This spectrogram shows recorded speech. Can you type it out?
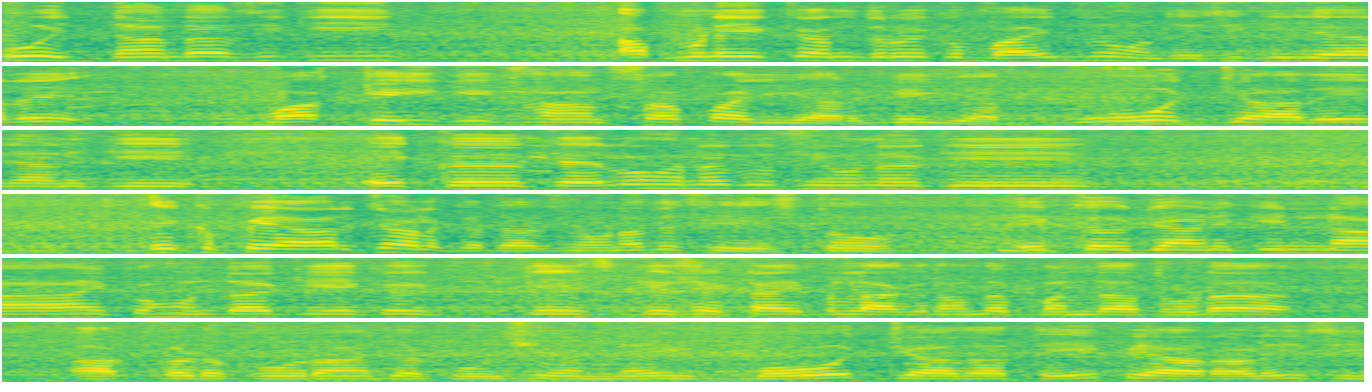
ਉਹ ਇਦਾਂ ਦਾ ਸੀ ਕਿ ਆਪਣੇ ਇੱਕ ਅੰਦਰੋਂ ਇੱਕ ਵਾਈਬਸ ਆਉਂਦੇ ਸੀ ਕਿ ਯਾਰ ਵਾਕਈ ਕੀ ਖਾਨ ਸਾਹਿਬ ਭਾਜੀ ਵਰਗੇ ਹੀ ਆ, ਬਹੁਤ ਜ਼ਿਆਦਾ ਜਾਣੀ ਕਿ ਇੱਕ ਕਹਿ ਲਓ ਹਨਾ ਤੁਸੀਂ ਹੁਣ ਕਿ ਇੱਕ ਪਿਆਰ ਝਲਕਦਾ ਸੀ ਉਹਨਾਂ ਦੇ ਫੇਸ ਤੋਂ। ਇੱਕ ਜਾਣੀ ਕਿ ਨਾ ਇੱਕ ਹੁੰਦਾ ਕਿ ਇੱਕ ਕਿਸੇ ਟਾਈਪ ਲੱਗਦਾ ਹੁੰਦਾ ਬੰਦਾ ਥੋੜਾ ਆਕੜ ਖੋਰਾਂ ਜਾਂ ਕੁਛ ਨਹੀਂ ਬਹੁਤ ਜ਼ਿਆਦਾ ਤੇ ਪਿਆਰ ਵਾਲੇ ਸੀ।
